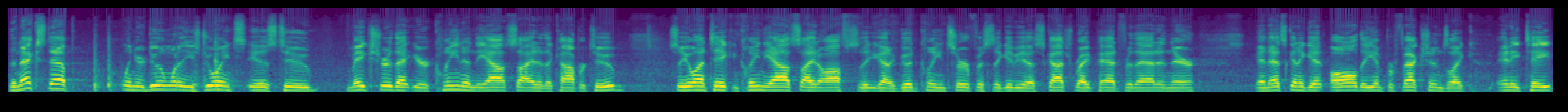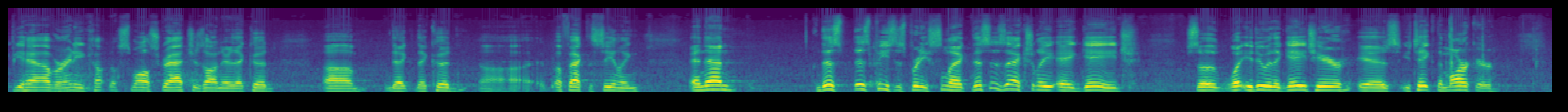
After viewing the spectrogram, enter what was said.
The next step when you're doing one of these joints is to make sure that you're cleaning the outside of the copper tube. So you want to take and clean the outside off so that you got a good clean surface. They give you a Scotch-Brite pad for that in there. And that's going to get all the imperfections like any tape you have or any small scratches on there that could, um, that, that could uh, affect the sealing. And then this, this piece is pretty slick. This is actually a gauge. So what you do with a gauge here is you take the marker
